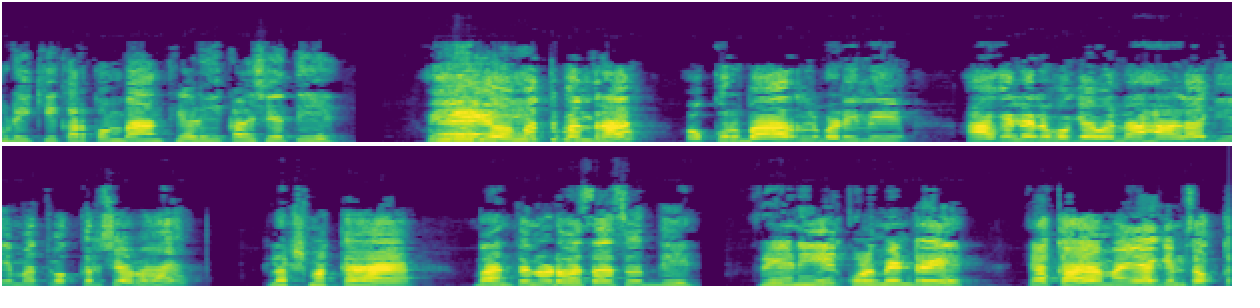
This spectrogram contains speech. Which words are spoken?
ಹುಡುಕಿ ಕರ್ಕೊಂಡ್ ಬಾ ಅಂತ ಹೇಳಿ ಕಳ್ಸೇತಿ. ಮತ್ ಬಂದ್ರ? ಒಕ್ಕರು ಬಾರ್ಲು ಬಡಿಲಿ ಆಗಲೆಲ್ಲ ಹೋಗ್ಯಾವಲ್ಲ ಹಾಳಾಗಿ ಮತ್ ಒಕ್ಕರ್ಸ್ಯಾವ ಲಕ್ಷ್ಮಕ್ಕ ಬಂತ ನೋಡು ಹೊಸ ಸುದ್ದಿ ರೇಣಿ ಕುಳ್ಮಿನ್ರಿ ಯಾಕ ಮೈಯಾಗಿನ ಸೊಕ್ಕ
